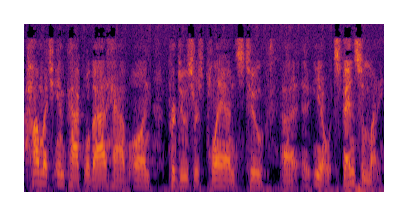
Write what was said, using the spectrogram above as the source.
how much impact will that have on producers' plans to, uh, you know, spend some money?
